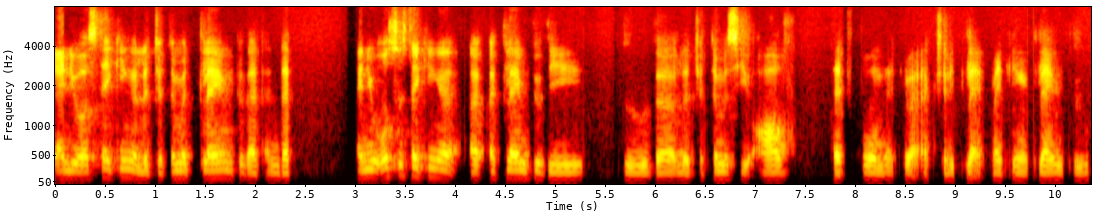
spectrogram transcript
and you are staking a legitimate claim to that, and that, and you're also staking a, a, a claim to the to the legitimacy of that form that you are actually claim, making a claim to.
